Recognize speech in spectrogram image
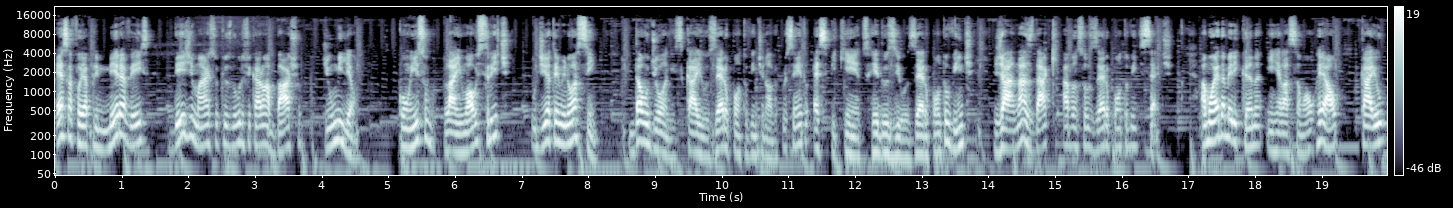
Essa foi a primeira vez desde março que os números ficaram abaixo de um milhão. Com isso, lá em Wall Street, o dia terminou assim: Dow Jones caiu 0,29%, SP 500 reduziu 0,20%, já a Nasdaq avançou 0,27%. A moeda americana em relação ao real caiu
